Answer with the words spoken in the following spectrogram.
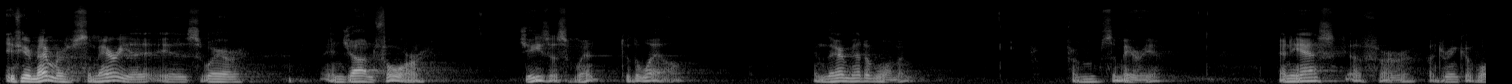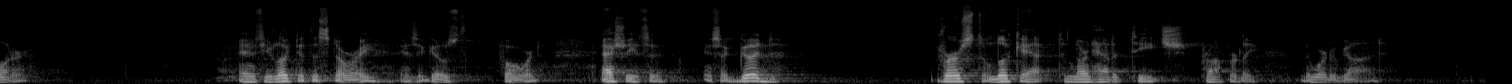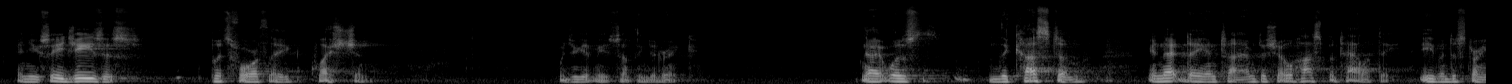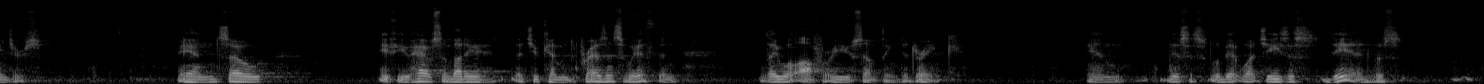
if you remember, Samaria is where in John 4, Jesus went to the well, and there met a woman from Samaria, and he asked of her a drink of water. And if you looked at the story as it goes forward, actually it's a, it's a good verse to look at to learn how to teach properly the Word of God. And you see, Jesus puts forth a question Would you get me something to drink? Now, it was the custom in that day and time to show hospitality, even to strangers. And so, if you have somebody that you come into presence with, then they will offer you something to drink. And this is a little bit what Jesus did was,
